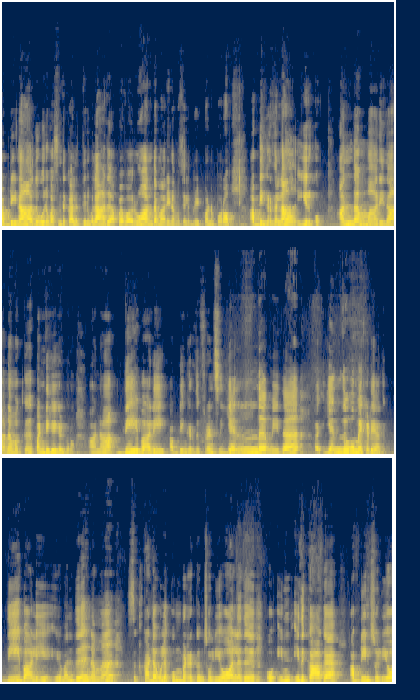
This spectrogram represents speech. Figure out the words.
அப்படின்னா அது ஒரு வசந்த கால திருவிழா. அது அப்போ வரும். அந்த மாதிரி நம்ம செலிப்ரேட் பண்ண போகிறோம் அப்படிங்கிறதெல்லாம் இருக்கும். அந்த மாதிரி தான் நமக்கு பண்டிகைகள் வரும். ஆனால் தீபாவளி அப்படிங்கிறது ஃப்ரெண்ட்ஸ் எந்த வித எதுவுமே கிடையாது. தீபாவளி வந்து நம்ம கடவுளை கும்பிட்றதுக்குன்னு சொல்லியோ அல்லது ஓ, இந்- இதுக்காக அப்படின்னு சொல்லியோ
